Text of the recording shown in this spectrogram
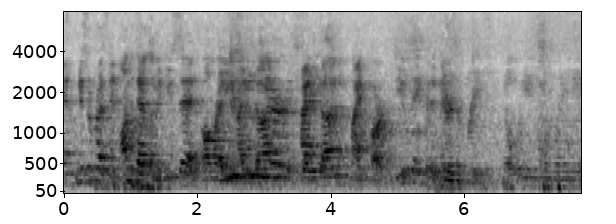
Mr. President, on the debt limit, you said already, I've done, I've done my part. Do you think that if there is a breach, nobody's going to blame you?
